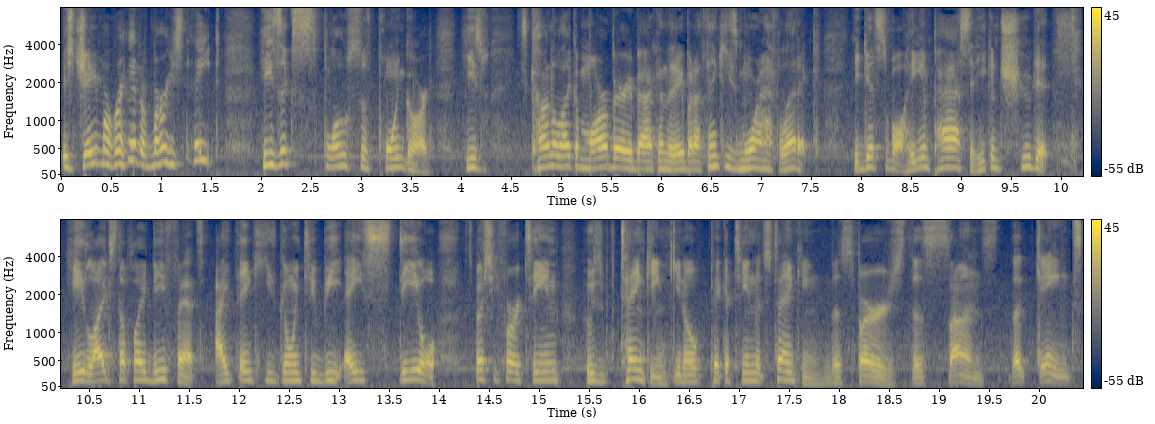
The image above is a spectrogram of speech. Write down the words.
is Ja Morant of Murray State. He's explosive point guard. He's He's kind of like a Marbury back in the day, but I think he's more athletic. He gets the ball, he can pass it, he can shoot it. He likes to play defense. I think he's going to be a steal, especially for a team who's tanking. You know, pick a team that's tanking. The Spurs, the Suns, the Kings.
